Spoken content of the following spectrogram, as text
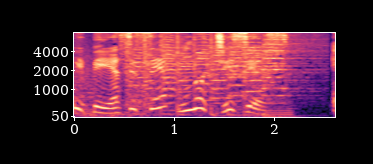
MPSC Notícias.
